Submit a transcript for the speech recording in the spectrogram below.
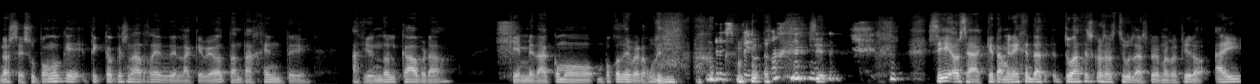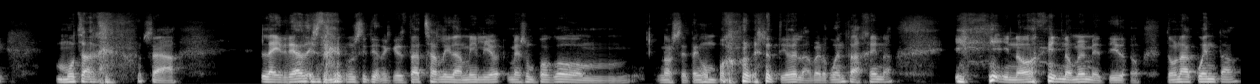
no sé, supongo que TikTok es una red en la que veo tanta gente haciendo el cabra que me da como un poco de vergüenza. Respeto. sí, o sea, que también hay gente, tú haces cosas chulas, pero me refiero, hay mucha, o sea, la idea de estar en un sitio en el que está Charlie D'Amelio me es un poco, mm, no sé, tengo un poco de sentido de la vergüenza ajena y, no, y no me he metido. Tengo una cuenta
